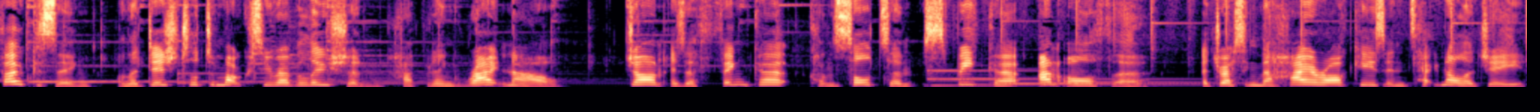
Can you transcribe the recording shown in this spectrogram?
focusing on the digital democracy revolution happening right now. Jon is a thinker, consultant, speaker, and author addressing the hierarchies in technology,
